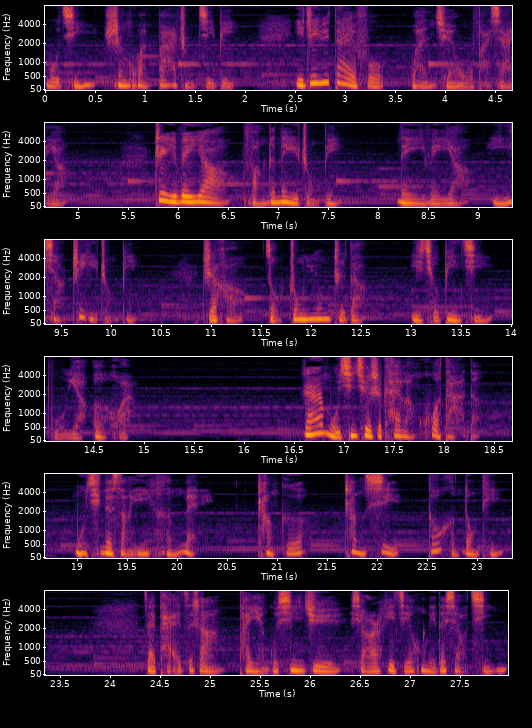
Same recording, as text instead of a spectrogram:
母亲身患八种疾病，以至于大夫完全无法下药。这一味药防着那一种病，那一味药影响这一种病，只好走中庸之道，以求病情不要恶化。然而母亲却是开朗豁达的，母亲的嗓音很美，唱歌、唱戏都很动听。在台子上，她演过新剧《小二黑结婚》里的小琴。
